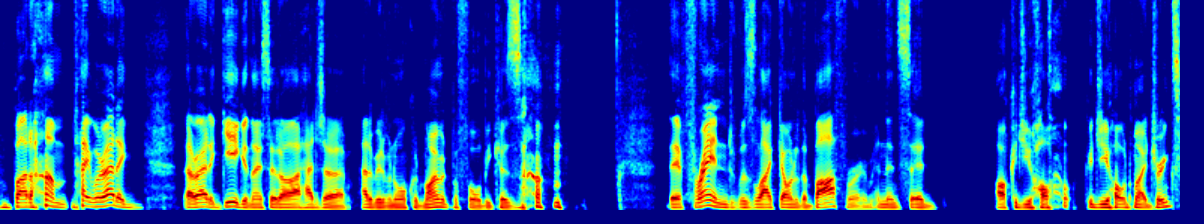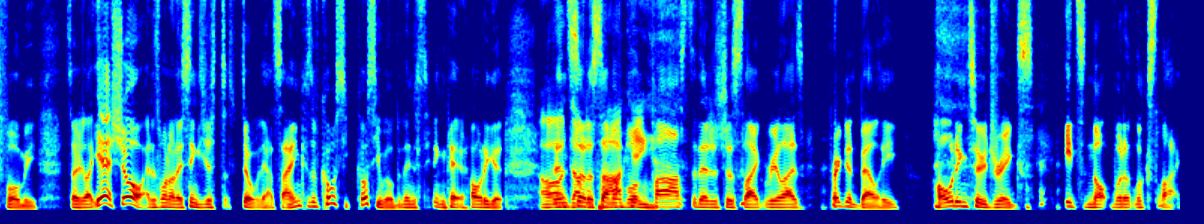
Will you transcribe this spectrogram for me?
But um, they were at a they were at a gig and they said, "Oh, I had a had a bit of an awkward moment before because um, their friend was like going to the bathroom and then said, "Oh, could you hold could you hold my drinks for me?" So he's like, "Yeah, sure." And it's one of those things you just do it without saying because of course, of course you will. But then you're sitting there holding it. Oh, then sort of someone parking. walked past and then it's just like realize pregnant belly. Holding two drinks, it's not what it looks like.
